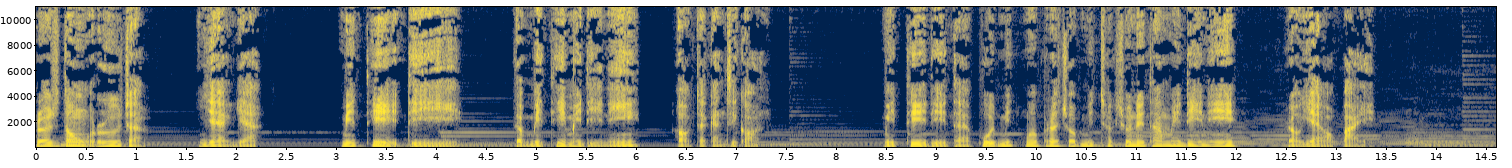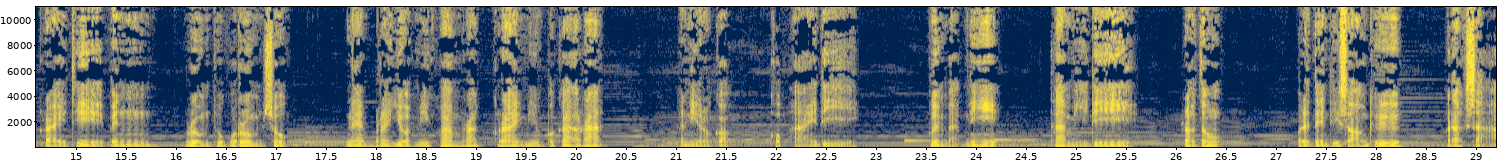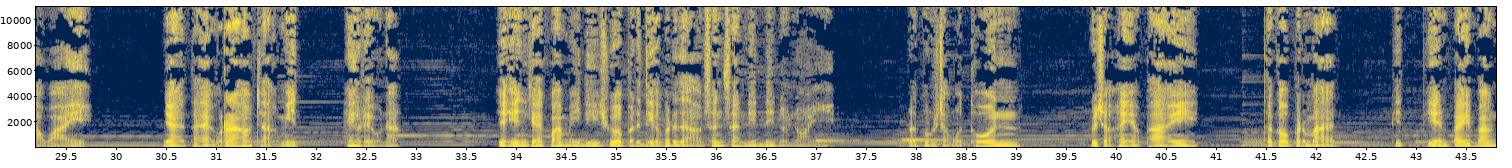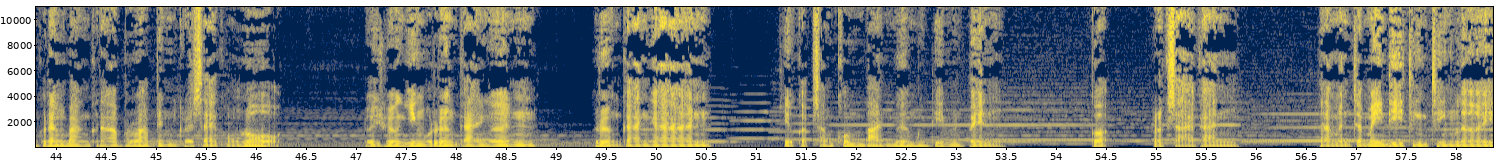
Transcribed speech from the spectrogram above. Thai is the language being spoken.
เราจะต้องรู้จักแยกแยะ มิตรที่ดีกับมิตรที่ไม่ดีนี้ออกจากกันสิก่อน มิตรที่ดีแต่พูดมิตรหัวประจบมิตรชักชวนในทางไม่ดีนี้ เราแยกออกไป ใครที่เป็นร่วมทุกข์ร่วมสุขแนะประโยชน์มีความรักใคร่มีอุปการะ อันนี้เราก็คบหาให้ดี เพื่อนแบบนี้ถ้ามีดี เราต้องประเด็นที่สองคือ รักษาไว้ อย่าแตกร้าวจากมิตรให้เร็วนัก อย่าเห็นแก่ความไม่ดีชั่วประเดี๋ยวประดาวสั้นๆนิดนิดหน่อยๆเราต้องรู้จักอดทน รู้จักให้อภัย ถ้าเขาประมาทผิดเพี้ยนไปบางครั้งบางคราวเพราะว่าเป็นกระแสของโลก โดยช่วงยิ่งเรื่องการเงิน เรื่องการงาน เกี่ยวกับสังคมบ้านเมืองบางทีมันเป็น ก็รักษากัน ถ้ามันจะไม่ดีจริง ๆเลย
